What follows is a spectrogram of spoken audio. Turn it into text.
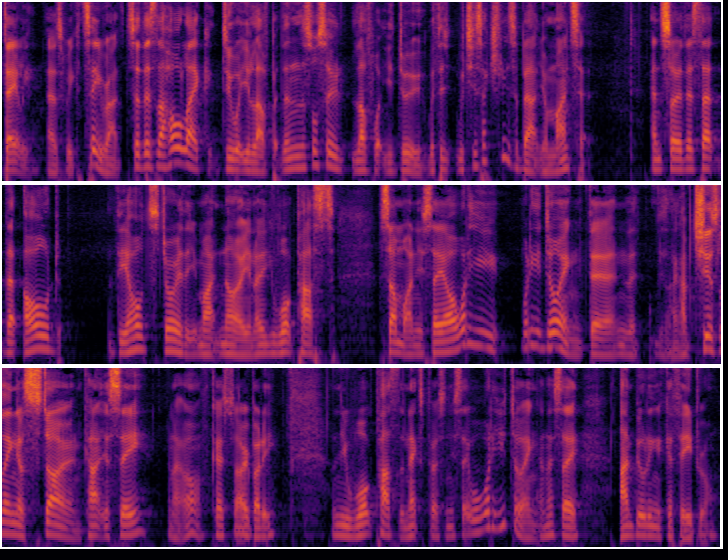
daily, as we can see, right? So there's the whole like do what you love, but then there's also love what you do, which is actually is about your mindset. And so there's that that old the old story that you might know. You know, you walk past someone, you say, "Oh, what are you what are you doing there?" And he's like, "I'm chiseling a stone. Can't you see?" And like, "Oh, okay, sorry, buddy." And you walk past the next person, you say, "Well, what are you doing?" And they say, "I'm building a cathedral."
